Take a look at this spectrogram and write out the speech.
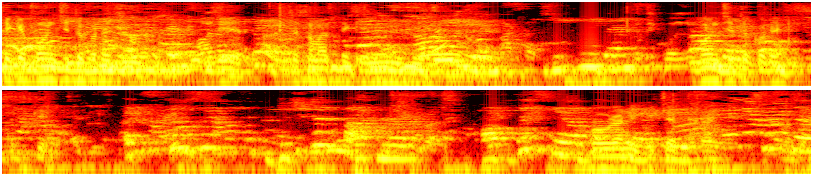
থেকে বঞ্চিত করেছিল যে আর্য সমাজ থেকে বঞ্চিত করে আজকে পৌরাণিক বিচারধারায় আমাদের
